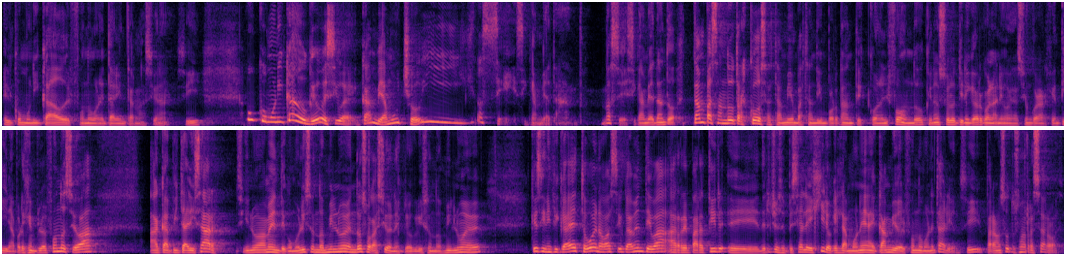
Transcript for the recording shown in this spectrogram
el comunicado del Fondo Monetario Internacional. ¿sí? Un comunicado que vos decís, cambia mucho y no sé si cambia tanto no sé si cambia tanto. Están pasando otras cosas también bastante importantes con el fondo, que no solo tiene que ver con la negociación con Argentina. Por ejemplo, el fondo se va a capitalizar, si nuevamente, como lo hizo en 2009, en dos ocasiones creo que lo hizo en 2009, ¿Qué significa esto? Bueno, básicamente va a repartir eh, derechos especiales de giro, que es la moneda de cambio del Fondo Monetario. ¿sí? Para nosotros son reservas.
